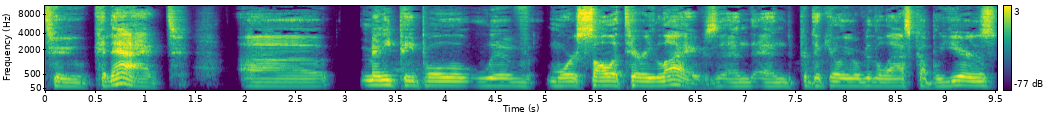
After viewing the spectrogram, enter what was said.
to connect, uh, many people live more solitary lives and and particularly over the last couple years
